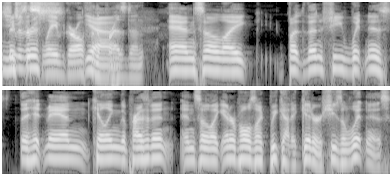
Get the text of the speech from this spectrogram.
she was a slave girl for Yeah. the president And so like but then she witnessed the hitman killing the president and so like Interpol's like we got to get her. She's a witness.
